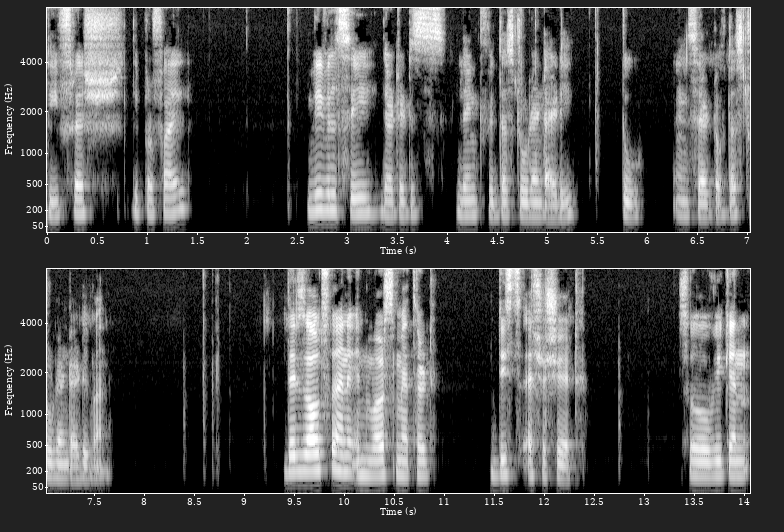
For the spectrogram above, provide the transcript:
refresh the profile we will see that it is linked with the student id 2 instead of the student id 1 there is also an inverse method disassociate. So we can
